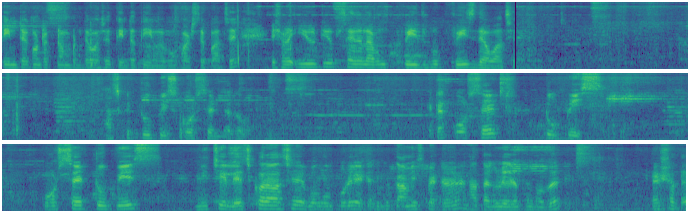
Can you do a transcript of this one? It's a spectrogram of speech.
তিনটা কন্ট্যাক্ট নাম্বার দেওয়া আছে, তিনটাতে ইমেল এবং হোয়াটসঅ্যাপ আছে। এছাড়া ইউটিউব চ্যানেল এবং ফেসবুক পেজ দেওয়া আছে। আজকে টু পিস কোট সেট দেখাবো। এটা coat set two piece coat set two piece নিচে লেজ করা আছে এবং উপরে এটা কিন্তু কামিজ প্যাটার্নের হাতাগুলো এরকম হবে। এর সাথে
